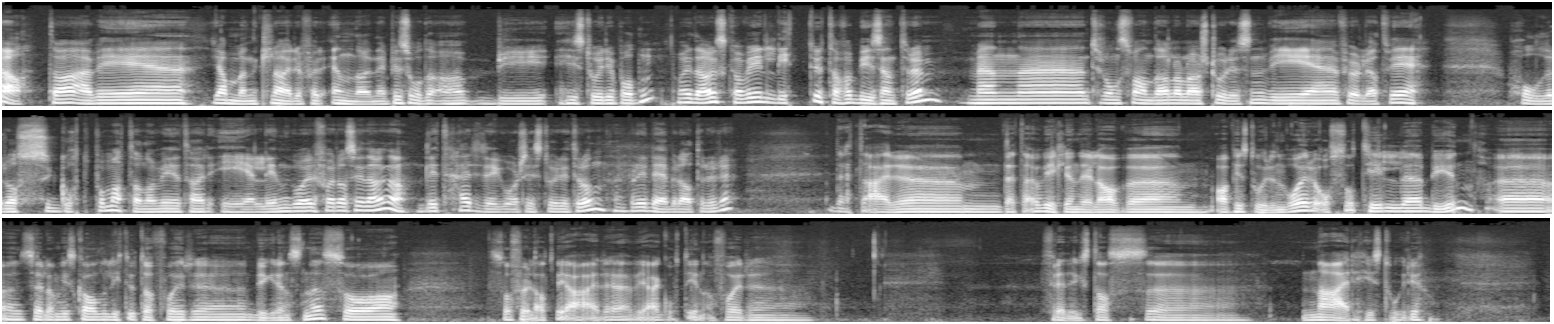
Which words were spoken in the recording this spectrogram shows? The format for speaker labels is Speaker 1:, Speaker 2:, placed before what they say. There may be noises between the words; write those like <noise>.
Speaker 1: Ja, da er vi jammen klare for enda en episode av Byhistoriepodden. Og i dag skal vi litt utafor bysentrum, men uh, Trond Svandal og Lars Thoresen, vi uh, føler at vi holder oss godt på matta når vi tar Elin gård for oss i dag, da. Litt herregårdshistorie, Trond. Blir det bra, tror du?
Speaker 2: Dette er, uh, dette er, jo virkelig en del av, av historien vår, også til byen. selv om vi skal litt utafor bygrensene, så, så, føler jeg at vi er, vi er godt innafor Fredrikstads uh, nærhistorie.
